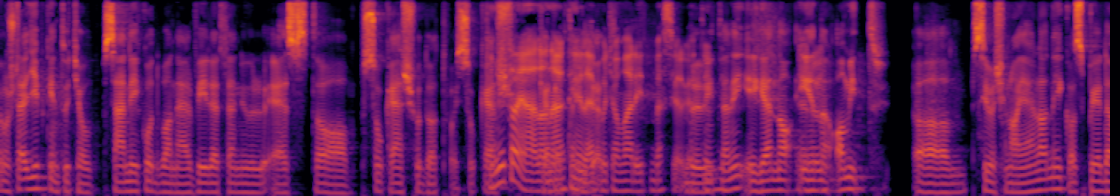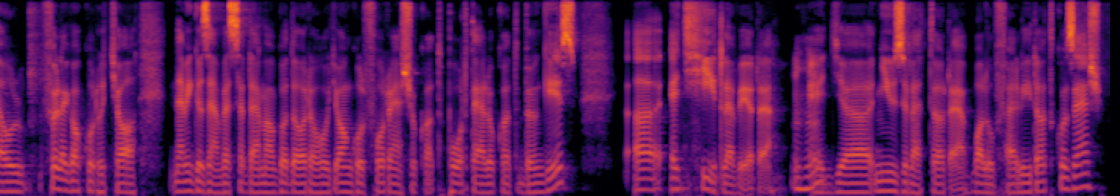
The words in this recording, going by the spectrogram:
Most egyébként, hogyha szándékodban el véletlenül ezt a szokásodat, vagy szokás... Mit ajánlanál tényleg, hogyha már itt beszélgetünk? Bővíteni? Igen, na Erről. én amit uh, szívesen ajánlanék, az például főleg akkor, hogyha nem igazán veszed el magad arra, hogy angol forrásokat, portálokat böngész, egy hírlevélre, uh-huh. egy newsletterre való feliratkozás.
